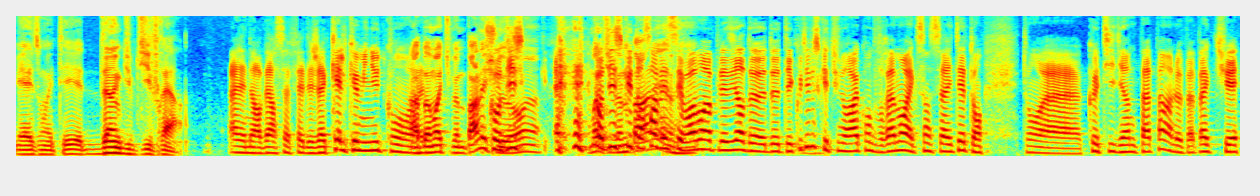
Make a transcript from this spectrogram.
et elles ont été dingues du petit frère. Allez Norbert, ça fait déjà quelques minutes qu'on. Ah bah moi tu peux me parler. Qu'on discute ensemble et c'est vraiment un plaisir de, t'écouter parce que tu nous racontes vraiment avec sincérité ton ton euh, quotidien de papa, hein, le papa que tu es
